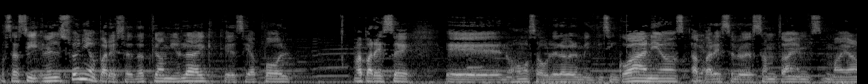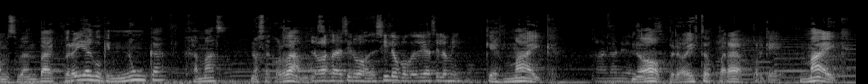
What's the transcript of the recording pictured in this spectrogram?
O sea, sí, en el sueño aparece That Come You Like, que decía Paul. Aparece eh, Nos vamos a volver a ver en 25 años. Aparece lo de Sometimes My Arms Bend Back. Pero hay algo que nunca, jamás nos acordamos. Lo vas a decir vos, decilo porque voy a hacer lo mismo. Que es Mike. Ah, no, ni No, pero esto es para. Porque Mike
